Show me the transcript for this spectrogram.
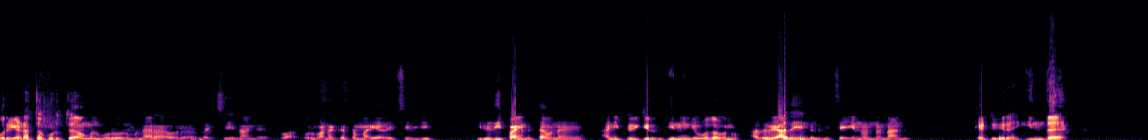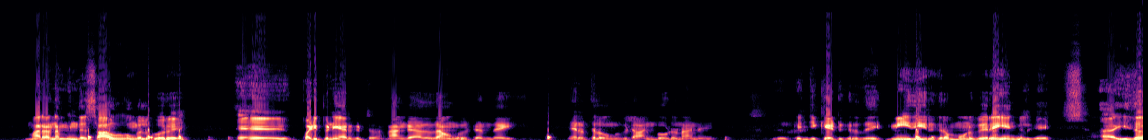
ஒரு இடத்த கொடுத்து அவங்களுக்கு ஒரு ஒரு மணி நேரம் அவரை வச்சு நாங்கள் ஒரு வணக்கத்தை மரியாதை செஞ்சு இறுதி பயணத்தை அவனை அனுப்பி வைக்கிறதுக்கு நீங்க உதவணும். அதுவையாவது எங்களுக்கு செய்யணும்னு நான் கேட்டுக்கிறேன். இந்த மரணம் இந்த சாவு உங்களுக்கு ஒரு படிப்பினையா இருக்கட்டும். நாங்கள் அதை தான் உங்ககிட்ட இந்த நேரத்தில் உங்ககிட்ட அன்போடு நான் கெஞ்சி கேட்டுக்கிறது. மீதி இருக்கிற மூணு பேரையும் எங்களுக்கு இதை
